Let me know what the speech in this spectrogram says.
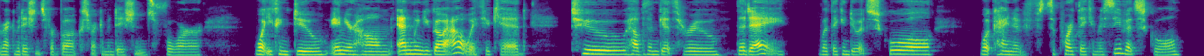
recommendations for books recommendations for what you can do in your home and when you go out with your kid to help them get through the day what they can do at school what kind of support they can receive at school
